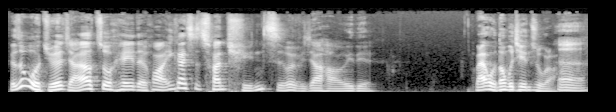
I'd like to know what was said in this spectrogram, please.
可是我觉得，假如要做黑的话，应该是穿裙子会比较好一点。反正我弄不清楚了。嗯，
